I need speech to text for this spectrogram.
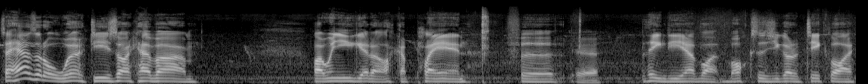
So how's it all work? Do you like have um, like when you get a, like a plan for Yeah. the thing? Do you have like boxes you got to tick like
